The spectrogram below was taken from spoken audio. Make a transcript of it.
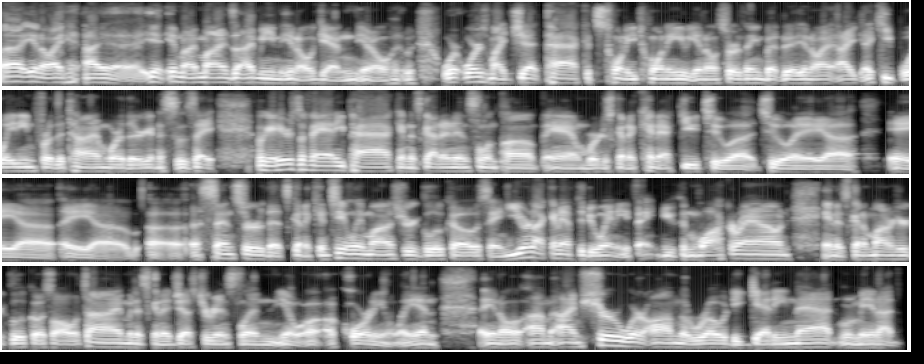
Uh, you know, I, I, uh, in my mind's, I mean, you know, again, you know, where, where's my jetpack? It's 2020, you know, sort of thing. But you know, I, I keep waiting for the time where they're going to say, okay, here's a fanny pack, and it's got an insulin pump, and we're just going to connect you to a to a uh, a uh, a, a, a sensor that's going to continually monitor your glucose, and you're not going to have to do anything. You can walk around, and it's going to monitor your glucose all the time, and it's going to adjust your insulin, you know, accordingly. And you know, I'm, I'm sure we're on on the road to getting that. We may not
